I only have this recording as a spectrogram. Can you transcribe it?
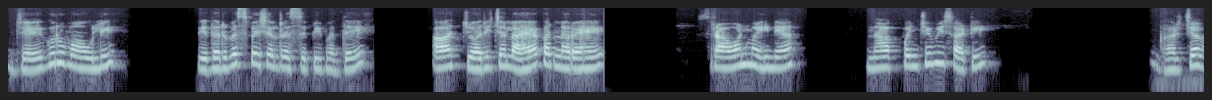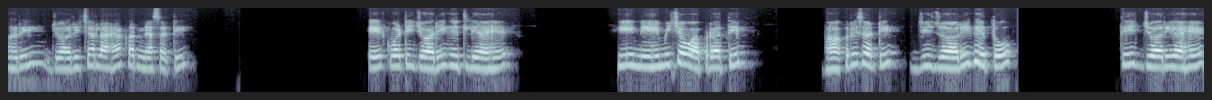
जय गुरु माऊली. विदर्भ स्पेशल रेसिपीमध्ये आज ज्वारीच्या लाह्या करणार आहे. श्रावण महिन्यात नागपंचमीसाठी घरच्या घरी ज्वारीच्या लाह्या करण्यासाठी एक वाटी ज्वारी घेतली आहे. ही नेहमीच्या वापरातील भाकरीसाठी जी ज्वारी घेतो तीच ज्वारी आहे.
